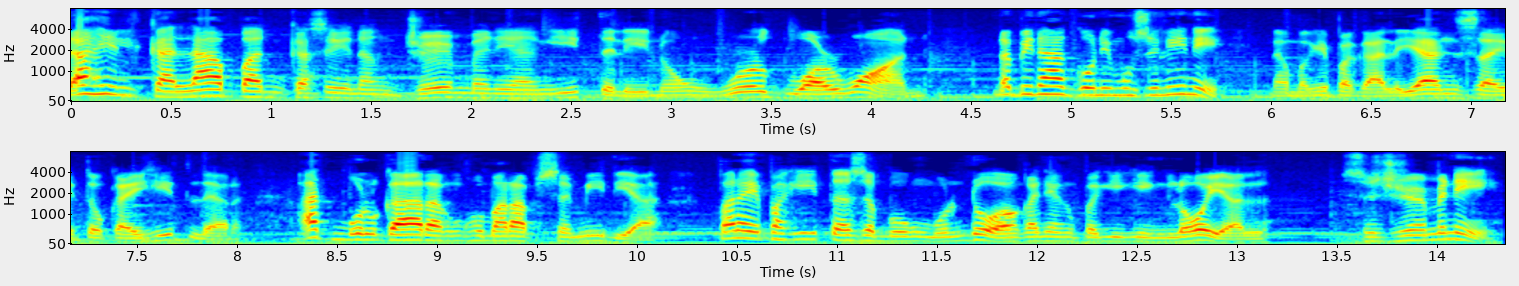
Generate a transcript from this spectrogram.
dahil kalaban kasi ng Germany ang Italy noong World War I na binago ni Mussolini nang makipag-alyansa ito kay Hitler at bulgarang humarap sa media para ipakita sa buong mundo ang kanyang pagiging loyal sa Germany.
